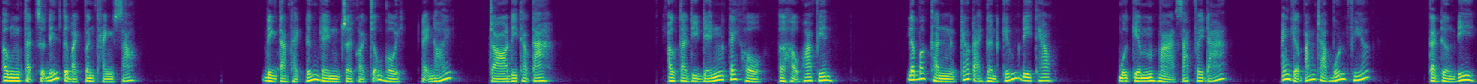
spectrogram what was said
ông thật sự đến từ Bạch Vân Thành sao? Đinh Tam Thạch đứng lên rời khỏi chỗ ngồi, lại nói, trò đi theo ta. Ông ta đi đến cái hồ ở hậu hoa viên. Lâm Bắc Thần kéo đại ngân kiếm đi theo. Mũi kiếm mà sát với đá. Ánh lửa bắn ra bốn phía. Cả đường đi,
